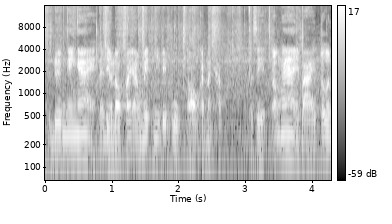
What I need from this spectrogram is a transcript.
เป็นเรื่องง่าย ๆ แล้วเดี๋ยวเราค่อยเอาเม็ดนี้ไปปลูกต่อกันนะครับ เกษตรต้องง่ายบายต้น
